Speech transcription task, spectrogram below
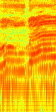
moment.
